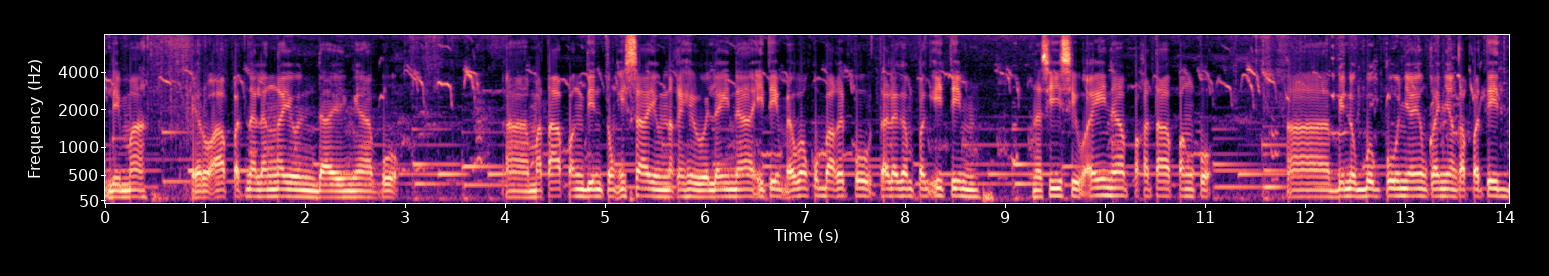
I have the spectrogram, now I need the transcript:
lima. Pero apat na lang ngayon dahil nga po ah, matapang din tong isa yung nakahiwalay na itim. Ewan ko bakit po talagang pag itim na sisiw ay napakatapang po. Ah, binugbog po niya yung kanyang kapatid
